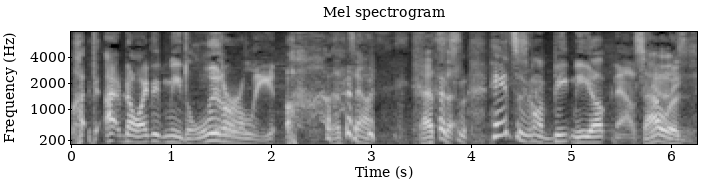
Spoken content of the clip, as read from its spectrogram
I, I, no, I didn't mean literally. That sounds. that's, That's, Hans is going to beat me up now. that Scotty. was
